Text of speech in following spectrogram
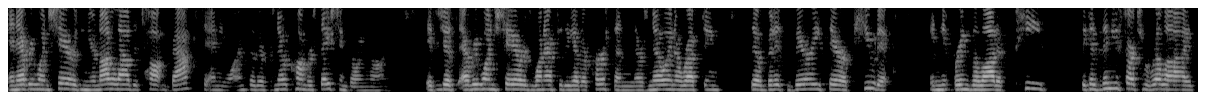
and everyone shares and you're not allowed to talk back to anyone so there's no conversation going on it's just everyone shares one after the other person there's no interrupting so but it's very therapeutic and it brings a lot of peace because then you start to realize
